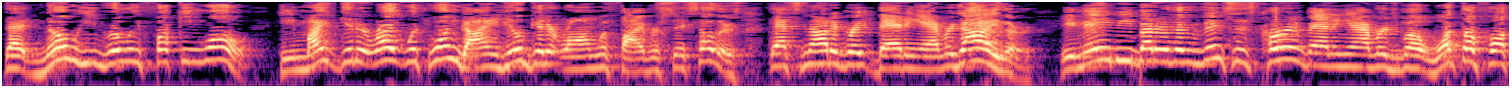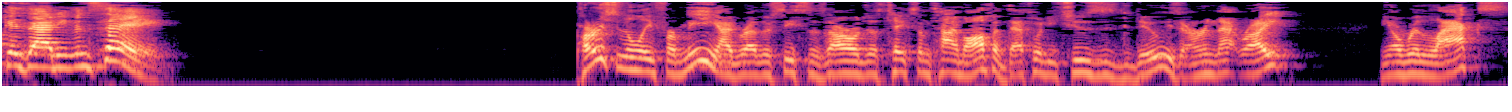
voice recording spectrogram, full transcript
that no, he really fucking won't. He might get it right with one guy and he'll get it wrong with five or six others. That's not a great batting average either. He may be better than Vince's current batting average, but what the fuck is that even saying? Personally, for me, I'd rather see Cesaro just take some time off if that's what he chooses to do. He's earned that right. You know, relax.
